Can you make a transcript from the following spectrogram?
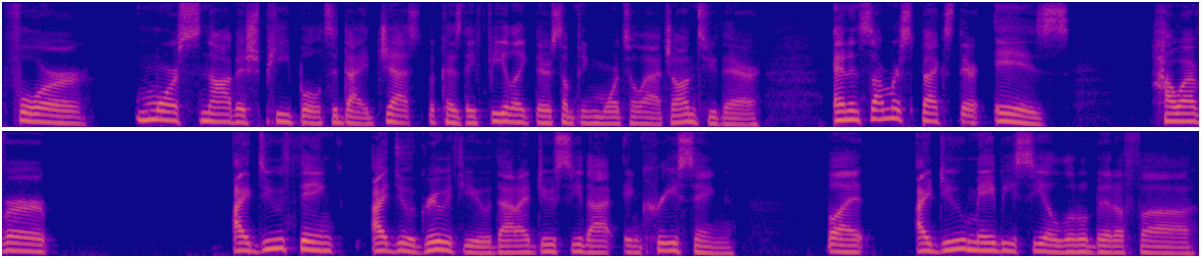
for more snobbish people to digest because they feel like there's something more to latch onto there. And in some respects, there is. However, I do think, I do agree with you that I do see that increasing, but I do maybe see a little bit of a, a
